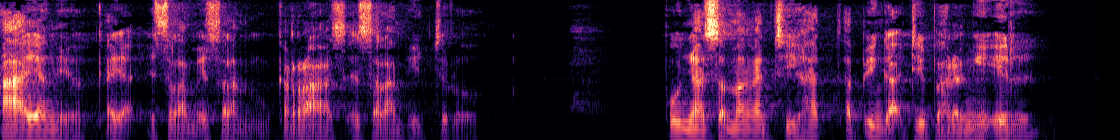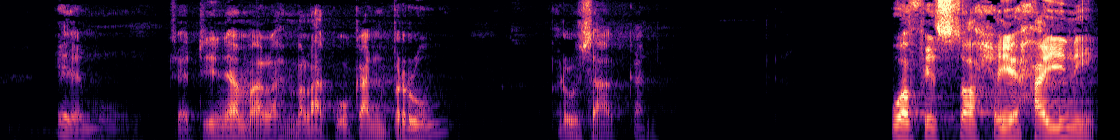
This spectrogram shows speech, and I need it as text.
Sayang ya, kayak Islam-Islam keras, Islam hijrah. Punya semangat jihad, tapi enggak dibarengi il, ilmu. Jadinya malah melakukan peru, perusakan. Wafis sahihaini,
